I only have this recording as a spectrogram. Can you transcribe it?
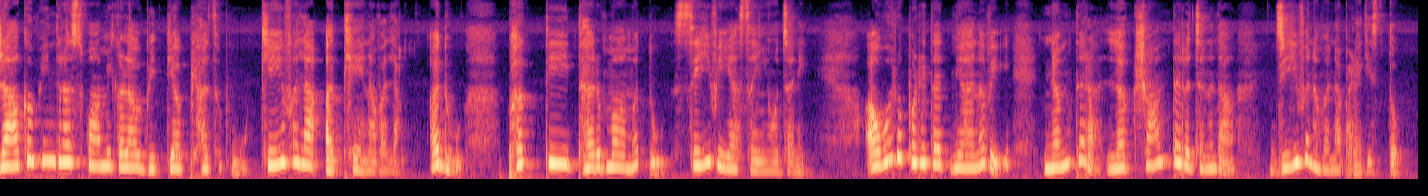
ರಾಘವೇಂದ್ರ ಸ್ವಾಮಿಗಳ ವಿದ್ಯಾಭ್ಯಾಸವು ಕೇವಲ ಅಧ್ಯಯನವಲ್ಲ, ಅದು ಭಕ್ತಿ, ಧರ್ಮ ಮತ್ತು ಸೇವೆಯ ಸಂಯೋಜನೆ. ಅವರು ಪಡೆದ ಜ್ಞಾನವೇ ನಂತರ ಲಕ್ಷಾಂತರ ಜನದ ಜೀವನವನ್ನು ಬೆಳಗಿಸಿತು.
